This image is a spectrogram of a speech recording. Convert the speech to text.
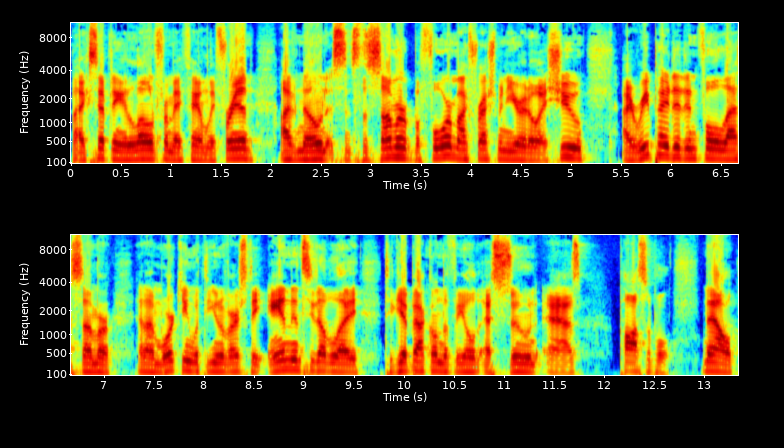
by accepting a loan from a family friend I've known since the summer before my freshman year at OSU. I repaid it in full last summer, and I'm working with the university and NCAA to get back on the field as soon as possible. Now,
